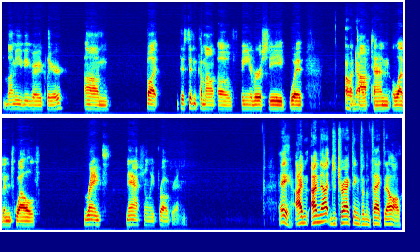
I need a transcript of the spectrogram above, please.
Let me be very clear. Um, but this didn't come out of a university with Oh a no. top 10, 11, 12 ranked nationally program. Hey, I'm I'm not detracting from the fact at all.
